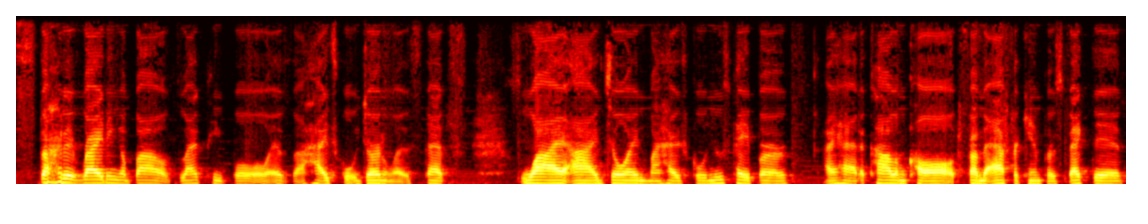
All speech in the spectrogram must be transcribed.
started writing about Black people as a high school journalist. That's why I joined my high school newspaper I had a column called From the African Perspective,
